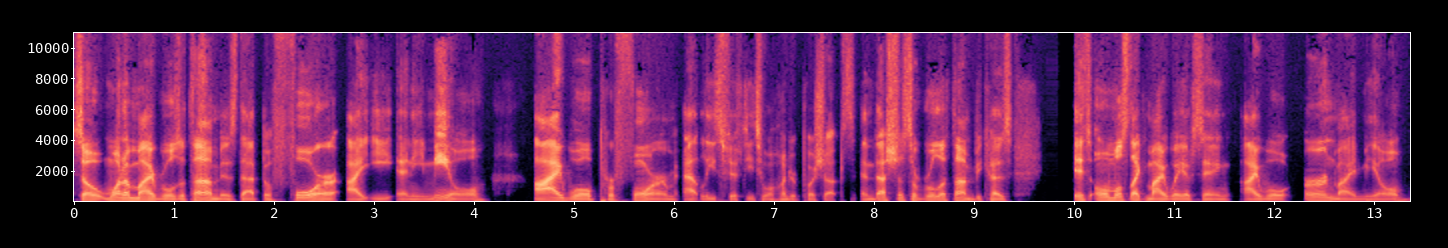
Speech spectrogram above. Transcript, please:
So, one of my rules of thumb is that before I eat any meal, I will perform at least 50 to 100 push-ups. And that's just a rule of thumb because it's almost like my way of saying I will earn my meal.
